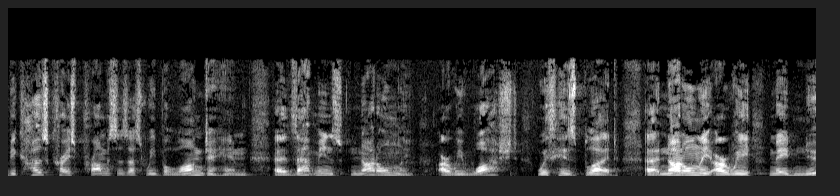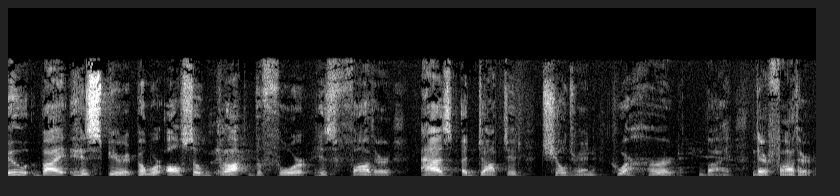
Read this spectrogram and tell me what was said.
because Christ promises us we belong to Him, uh, that means not only are we washed with His blood, uh, not only are we made new by His Spirit, but we're also brought before His Father as adopted children who are heard by their Father.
